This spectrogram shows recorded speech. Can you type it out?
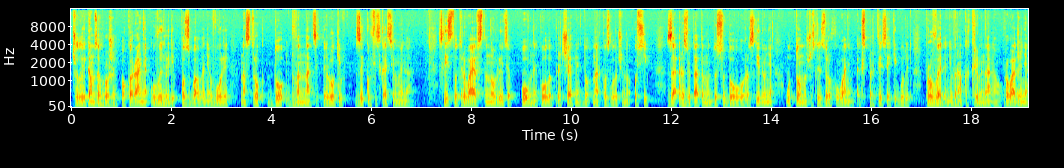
Чоловікам загрожує покарання у вигляді позбавлення волі на строк до 12 років з конфіскацією майна. Слідство триває, встановлюється повне коло причетних до наркозлочину осіб. За результатами досудового розслідування, у тому числі з урахуванням експертиз, які будуть проведені в рамках кримінального провадження,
